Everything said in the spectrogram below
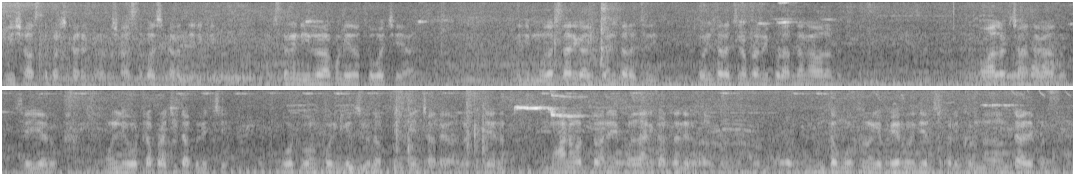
ఇవి శాస్త్ర పరిష్కారం కాదు. శాస్త్ర పరిష్కారం దీనికి ఖచ్చితంగా నీళ్ళు రాకుండా ఏదో తవ్వ చేయాలి. ఇది మొదటిసారి కాదు పోయినసారి వచ్చినాయి పోయినసారి వచ్చినప్పుడు ఇప్పుడు అర్థం కావాలంటే. వాళ్ళకి చేత కాదు చెయ్యరు. ఓన్లీ ఓట్లప్పుడు వచ్చి డబ్బులు ఇచ్చి ఓట్లు కొనుక్కొని గెలుచుకు తప్ప ఇంకేం చాలా కాదు? జన మానవత్వం అనే పదానికి అర్థం తెలియదు. ఇంత మూర్ఖులు పేరు కూడా తెలుసుకోవాలి ఇక్కడ ఉన్నదంతా అదే పరిస్థితి.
